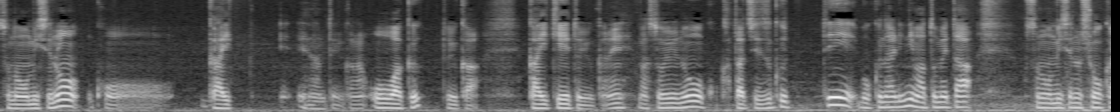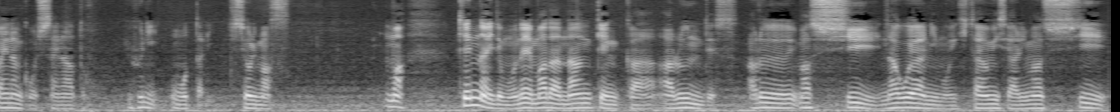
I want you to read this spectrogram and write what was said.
そのお店の、こう、外えなんていうかな、大枠というか、外形というかね、まあそういうのをこう形作って、僕なりにまとめた、そのお店の紹介なんかをしたいなというふうに思ったりしております。まあ、県内でもね、まだ何軒かあるんです。ありますし、名古屋にも行きたいお店ありますし、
